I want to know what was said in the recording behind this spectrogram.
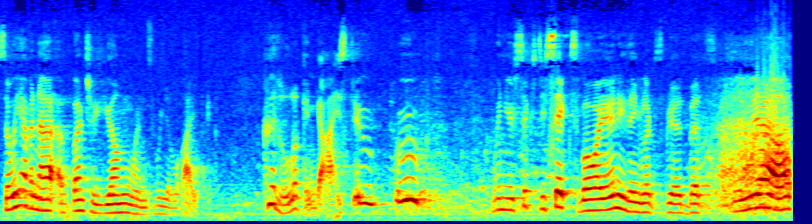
so we have a, a, bunch of young ones we like. Good looking guys, too. Ooh. When you're 66, boy, anything looks good, but yeah.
